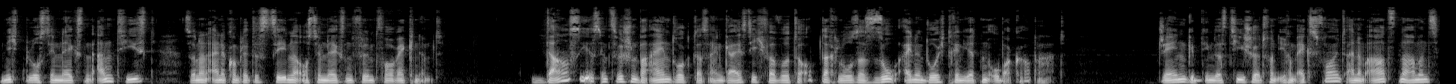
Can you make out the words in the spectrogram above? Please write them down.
nicht bloß den nächsten anteast, sondern eine komplette Szene aus dem nächsten Film vorwegnimmt. Darcy ist inzwischen beeindruckt, dass ein geistig verwirrter Obdachloser so einen durchtrainierten Oberkörper hat. Jane gibt ihm das T-Shirt von ihrem Ex-Freund, einem Arzt namens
